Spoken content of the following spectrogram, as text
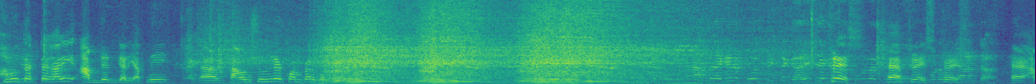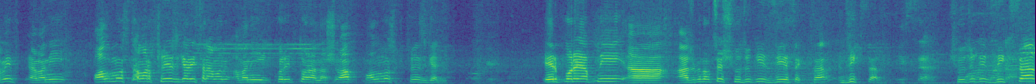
স্মুথ একটা গাড়ি আপডেট গাড়ি। আপনি সাউন্ড শুনলে কম্পেয়ার করতে পারেন মানে আপনার এখানে প্রত্যেকটা গাড়িতে একটা ফ্রেশ হ্যাঁ ফ্রেশ ফ্রেশ হ্যাঁ আমি মানে অলমোস্ট আমার ফ্রেশ গাড়ি আমার মানে খরিদ করা না সব অলমোস্ট ফ্রেশ গাড়ি। এরপরে আপনি আসবেন হচ্ছে Suzuki GSXR Gixxer. Suzuki Gixxer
